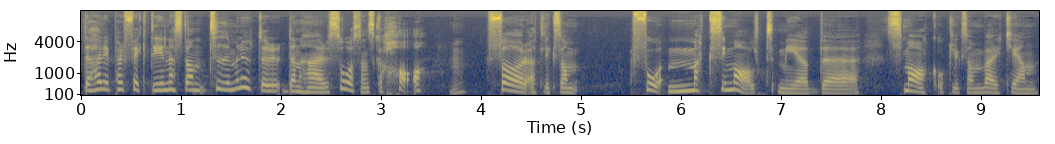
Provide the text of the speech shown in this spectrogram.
Det här är perfekt. Det är nästan tio minuter den här såsen ska ha för att liksom få maximalt med eh, smak och liksom verkligen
